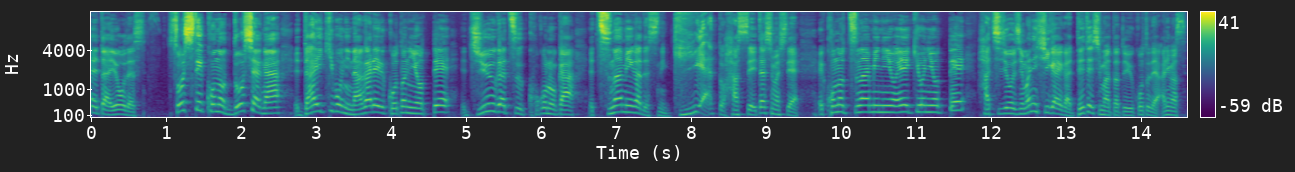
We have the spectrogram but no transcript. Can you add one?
れたようです。そしてこの土砂が大規模に流れることによって、10月9日、津波がですね、ギヤッと発生いたしまして、この津波の影響によって、八丈島に被害が出てしまったということであります。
